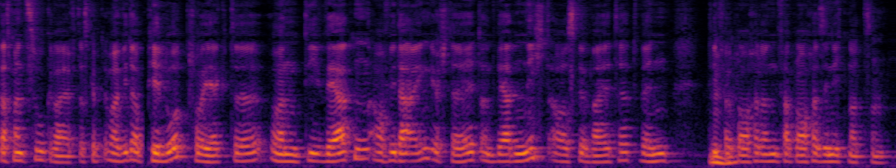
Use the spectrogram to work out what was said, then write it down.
dass man zugreift. Es gibt immer wieder Pilotprojekte und die werden auch wieder eingestellt und werden nicht ausgeweitet, wenn die mhm. Verbraucherinnen und Verbraucher sie nicht nutzen.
